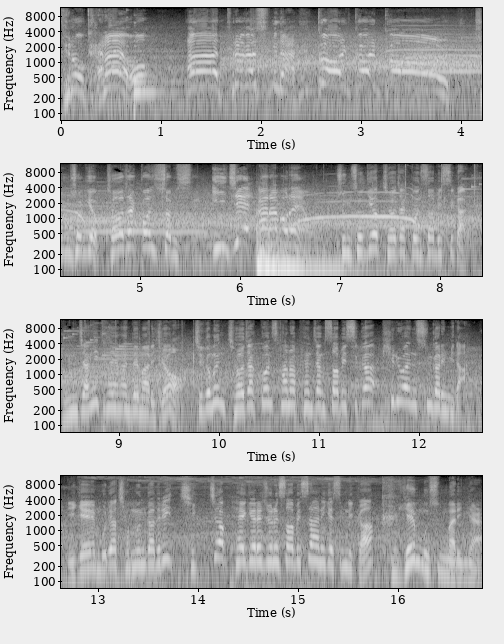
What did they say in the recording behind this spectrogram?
들어가나요? 아, 들어갔습니다. 골골골! 중소기업 저작권 서비스 이제 알아보네요. 중소기업 저작권 서비스가 굉장히 다양한데 말이죠. 지금은 저작권 산업 현장 서비스가 필요한 순간입니다. 이게 무려 전문가들이 직접 해결해주는 서비스 아니겠습니까? 그게 무슨 말이냐?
